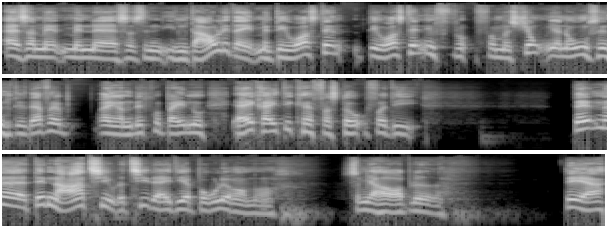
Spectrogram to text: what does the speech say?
Altså, men, men altså sådan, i den dagligdag, men det er jo også den, det er jo også den information, jeg nogensinde, det er derfor, jeg bringer den lidt på banen nu, jeg ikke rigtig kan forstå, fordi den, øh, det narrativ, der tit er i de her boligområder, som jeg har oplevet, det er,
